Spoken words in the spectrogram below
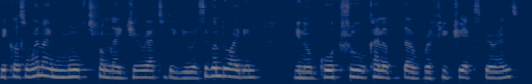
Because when I moved from Nigeria to the US, even though I didn't, you know, go through kind of the refugee experience,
